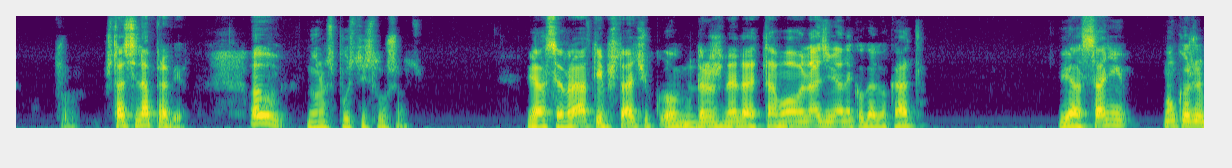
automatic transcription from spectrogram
Šta si napravio? A, ono, spusti slušalac. Ja se vratim, šta ću, drž, ne da je tamo, ovo, nađem ja nekog advokata. Ja sa njim, on kaže,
